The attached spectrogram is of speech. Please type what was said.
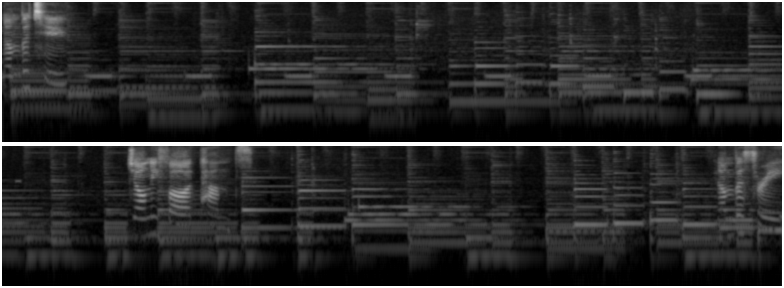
Number 2. Johnny Fartpants. 3.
